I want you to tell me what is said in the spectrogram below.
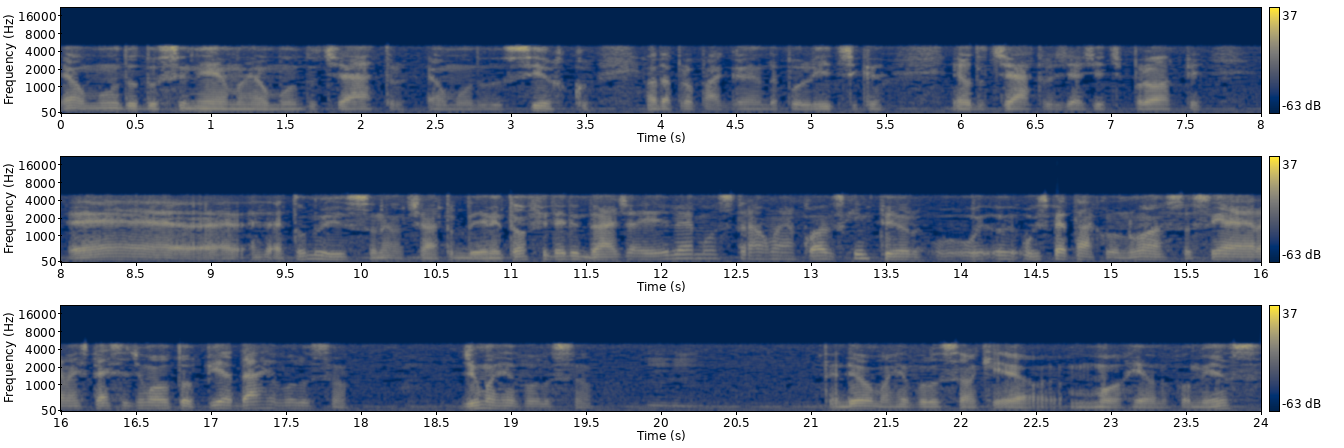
É o mundo do cinema, é o mundo do teatro, é o mundo do circo, é o da propaganda política, é o do teatro de agite próprio. É, é, é, tudo isso, né, o teatro dele. Então a fidelidade a ele é mostrar o Mayakovsky inteiro. O, o, o espetáculo nosso, assim, era uma espécie de uma utopia da revolução. De uma revolução. Uhum. Entendeu? Uma revolução que morreu no começo,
